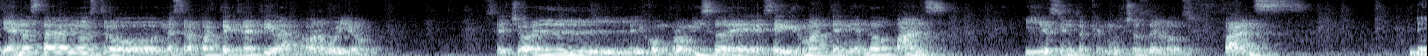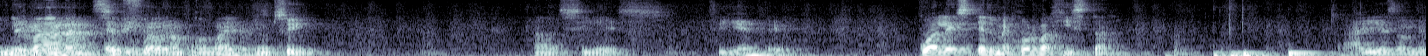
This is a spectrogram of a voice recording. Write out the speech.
ya no está nuestro, nuestra parte creativa, ahora voy yo. Se echó el, el compromiso de seguir manteniendo fans y yo siento que muchos de los fans de Nirvana se se fueron a Foo Fighters. Sí. Así es. siguiente, ¿Cuál es el mejor bajista? Ahí es donde...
